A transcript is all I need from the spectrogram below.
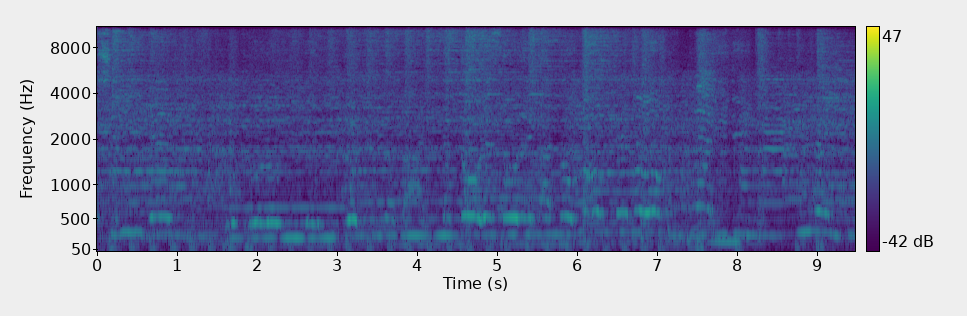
sigue Otro día y volviendo la torre, lady, lady, lady.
